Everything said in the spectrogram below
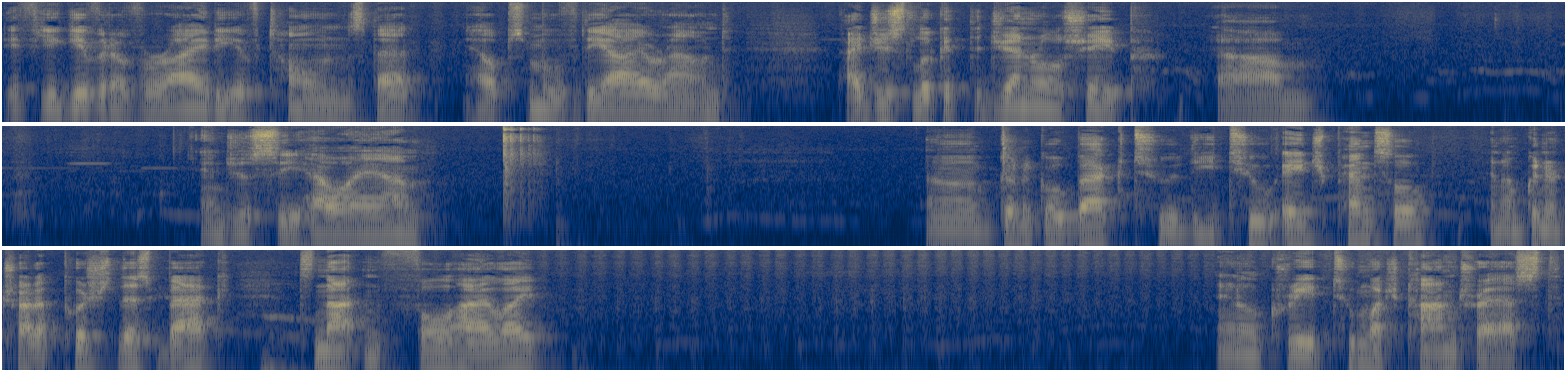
if you give it a variety of tones, that helps move the eye around. I just look at the general shape um, and just see how I am. I'm going to go back to the 2H pencil and I'm going to try to push this back. It's not in full highlight. And it'll create too much contrast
